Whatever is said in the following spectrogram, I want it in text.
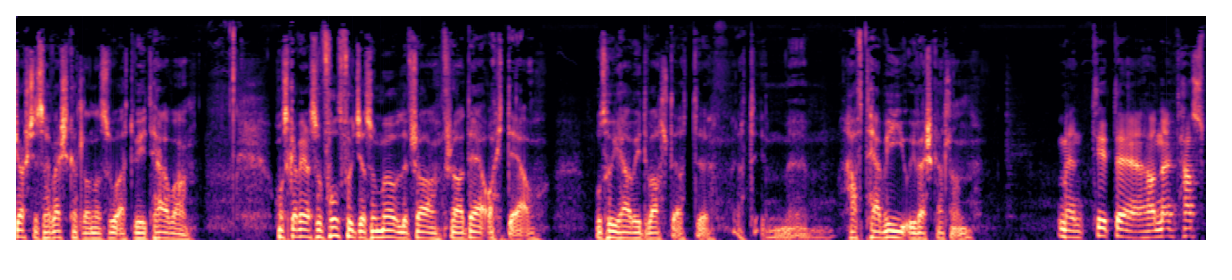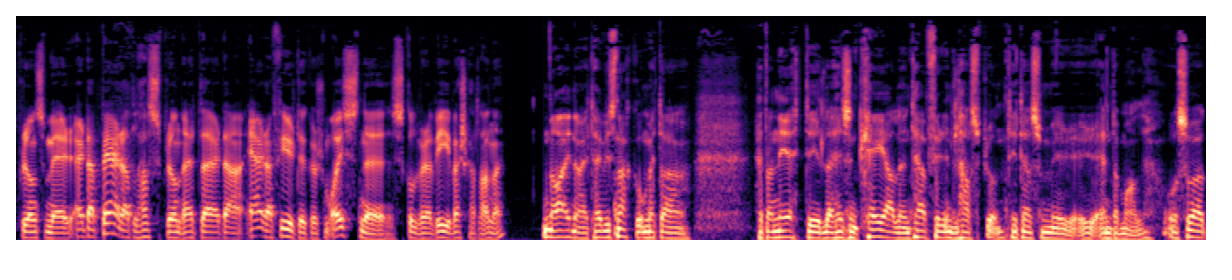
Justice av Værskatlandet så at vi tar hun skal være så fullfudja som mulig fra, fra det og det av. Og så har vi valgt at, at haft her vi i Værskatlandet. Men tid har nevnt Hasbron som er, er det bare til Hasbron, eller er det, er det fyrtykker som øysene skulle være vi i Verskatlandet? Nei, nei, det vi snakker om dette hetta neti eller hesen kejalen där för til havsbrunn till det som är, er enda mal och så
